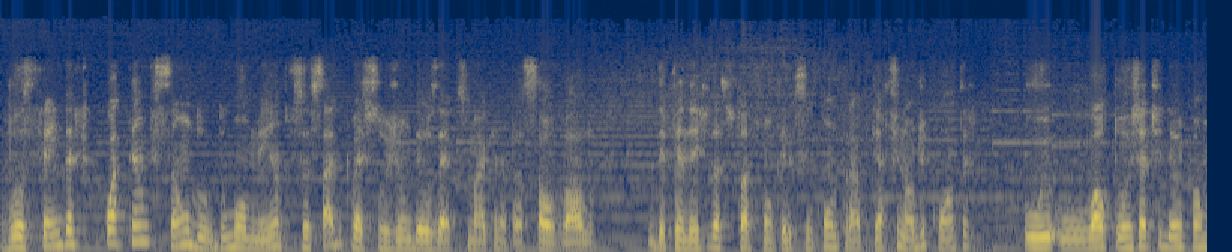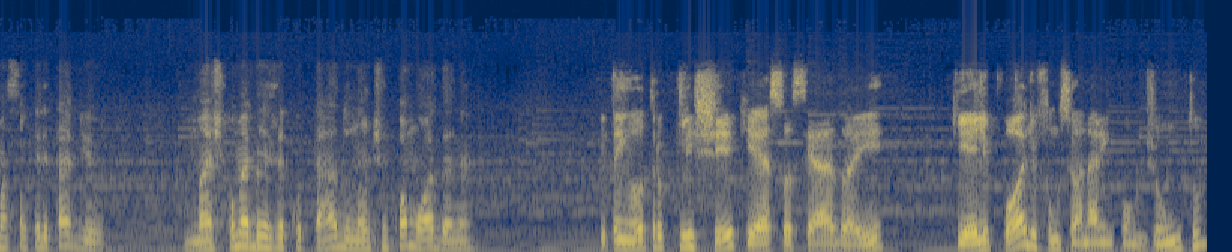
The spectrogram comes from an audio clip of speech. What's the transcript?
você ainda fica com a atenção do, do momento. Você sabe que vai surgir um Deus Ex Machina para salvá-lo, independente da situação que ele se encontrar, porque afinal de contas, o, o autor já te deu a informação que ele está vivo. Mas como é bem executado, não te incomoda, né? E tem outro clichê que é associado aí, que ele pode funcionar em conjunto,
